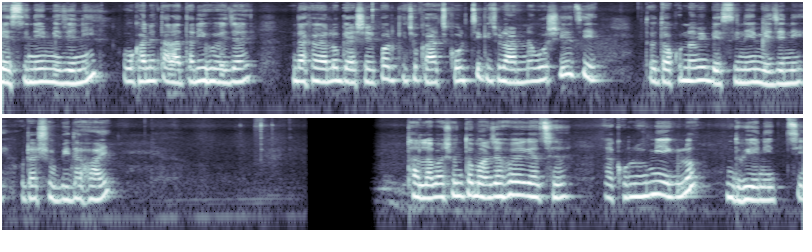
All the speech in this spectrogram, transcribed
বেসিনেই মেজে নিই ওখানে তাড়াতাড়ি হয়ে যায়। দেখা গেল গ্যাসের পর কিছু কাজ করছি, কিছু রান্না বসিয়েছি, তো তখন আমি বেসিনেই মেজে নিই ওটা সুবিধা হয়। থালা বাসন তো মাজা হয়ে গেছে। এখন আমি এগুলো ধুয়ে নিচ্ছি।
